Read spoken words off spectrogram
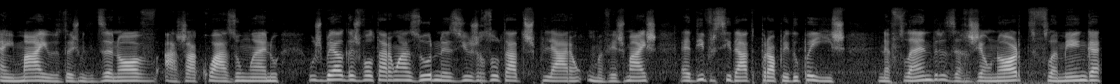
Em maio de 2019, há já quase um ano, os belgas voltaram às urnas e os resultados espelharam, uma vez mais, a diversidade própria do país. Na Flandres, a região norte, Flamenga,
